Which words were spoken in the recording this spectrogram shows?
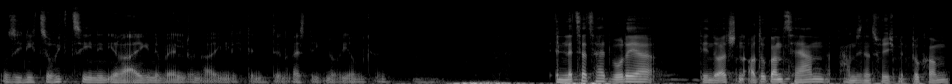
und sich nicht zurückziehen in ihre eigene Welt und eigentlich den, den Rest ignorieren können. In letzter Zeit wurde ja den deutschen Autokonzernen, haben Sie natürlich mitbekommen,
